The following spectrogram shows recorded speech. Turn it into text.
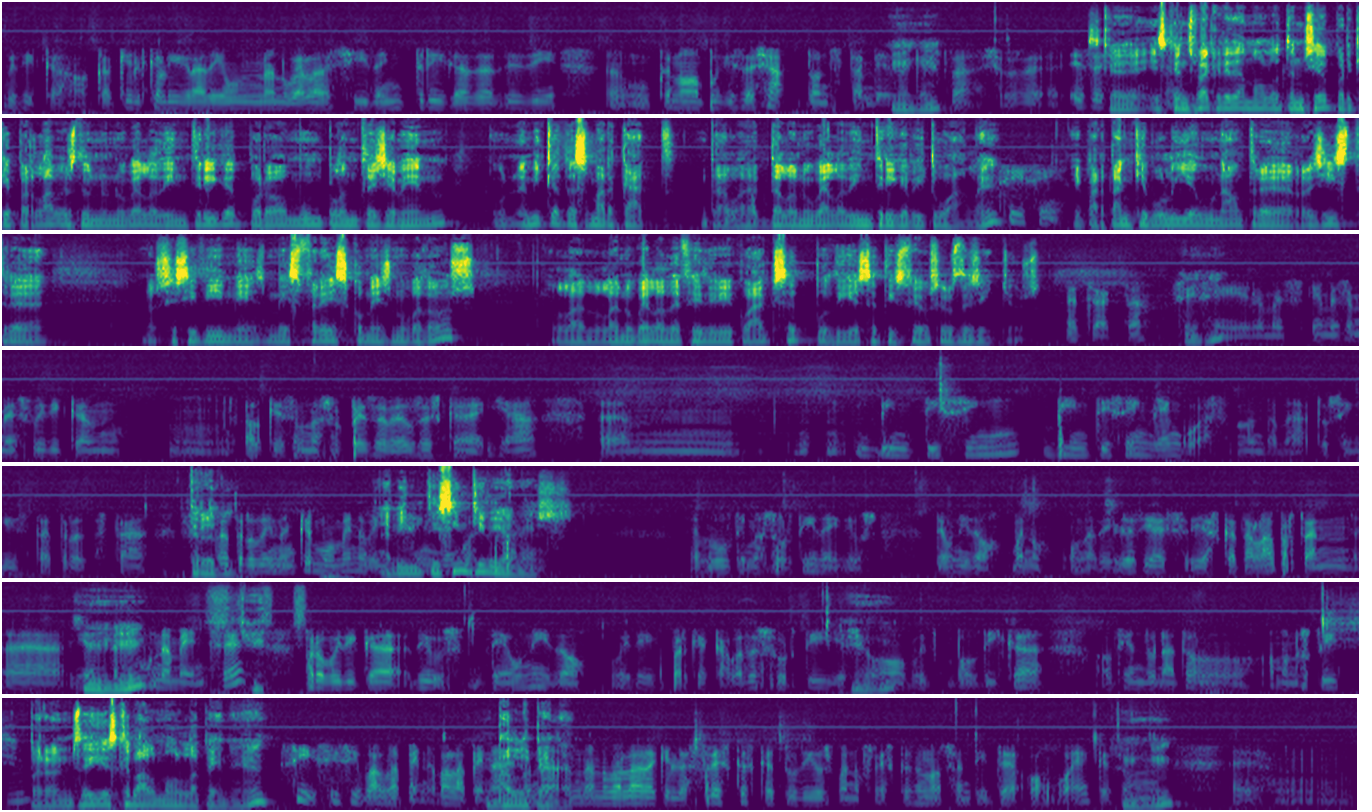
Vull dir que, que aquell que li agradi una novel·la així d'intriga, de, de dir eh, que no la puguis deixar, doncs també és Mhm. aquesta. Això és, és És que, així. és que ens va cridar molt l'atenció perquè parlaves d'una novel·la d'intriga però amb un plantejament una mica desmarcat de la, de la novel·la d'intriga habitual, eh? Sí, sí. I per tant, qui volia un altre registre, no sé si dir més, més fresc o més novedós, la, la novel·la de Federico Axat podia satisfer els seus desitjos. Exacte, sí, Mhm. sí. I a, més, I a més a més vull dir que mm, el que és una sorpresa, veus, és que hi ha um, 25, 25 llengües l'han demanat. O sigui, està, tra està, Tradu- s'està traduint en aquest moment a 25, A 25 llengües idiomes. l'última sortida, i dius, déu nhi Bueno, una d'elles ja és, ja és català, per tant, eh, ja en tenim una menys, eh? Sí. Però vull dir que dius, déu nhi vull dir, perquè acaba de sortir, i això Mhm. vull, vol dir que els hi han donat el, el manuscrit. Però ens deies que val molt la pena, eh? Sí, sí, sí, val la pena, val la pena. Val és la una, pena. una novel·la d'aquelles fresques que tu dius, bueno, fresques en el sentit de, ojo, eh, que és un, Mhm. eh,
